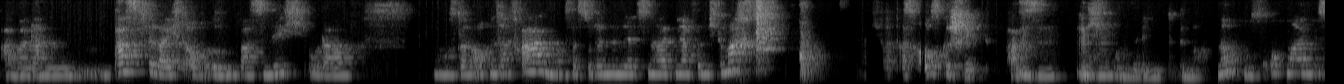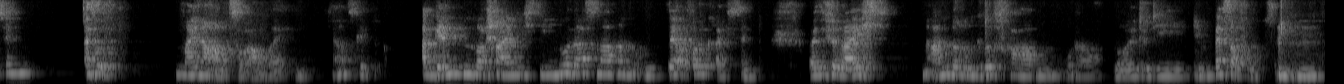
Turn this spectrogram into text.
aber dann passt vielleicht auch irgendwas nicht oder man muss dann auch hinterfragen, was hast du denn im letzten halben Jahr für mich gemacht? Ich habe das rausgeschickt, passt mhm. nicht mhm. unbedingt immer. Ne? Muss auch mal ein bisschen, also meine Art zu arbeiten. Ja, es gibt Agenten wahrscheinlich, die nur das machen und sehr erfolgreich sind, weil sie vielleicht einen anderen Griff haben oder Leute, die eben besser funktionieren. Mhm.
